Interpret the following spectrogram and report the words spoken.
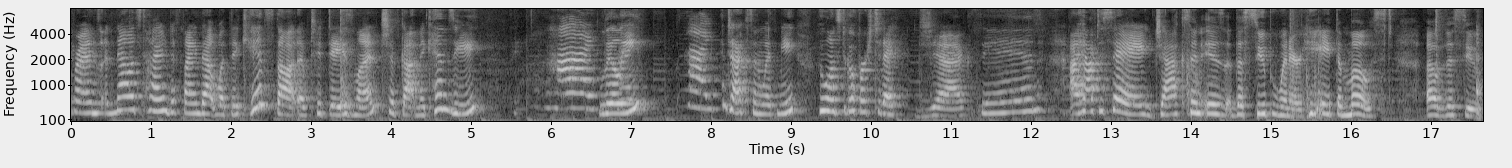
friends, now it's time to find out what the kids thought of today's lunch. I've got Mackenzie. Hi. Lily. Hi. And Jackson with me. Who wants to go first today? Jackson. I have to say, Jackson is the soup winner. He ate the most of the soup.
